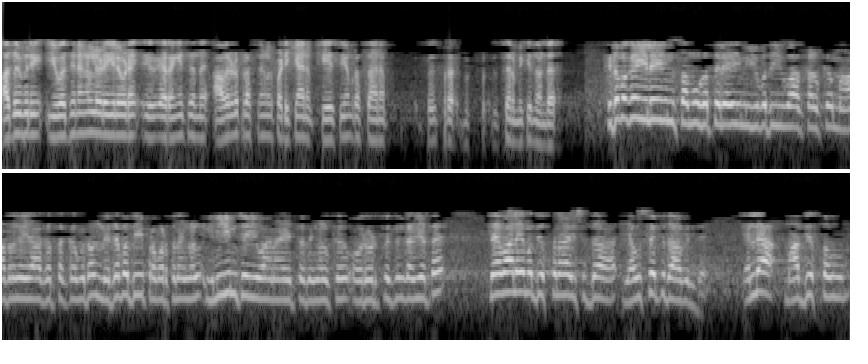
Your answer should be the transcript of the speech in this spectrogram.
അതുപരി യുവജനങ്ങളുടെ ഇടയിലൂടെ ഇറങ്ങിച്ചെന്ന് അവരുടെ പ്രശ്നങ്ങൾ പഠിക്കാനും കെ പ്രസ്ഥാനം പ്ര- പ്ര- ശ്രമിക്കുന്നുണ്ട്. ഇടവകയിലെയും സമൂഹത്തിലെയും യുവതി യുവാക്കൾക്ക് മാതൃകയാകത്തക്ക വിധം നിരവധി പ്രവർത്തനങ്ങൾ ഇനിയും ചെയ്യുവാനായിട്ട് നിങ്ങൾക്ക് ഓരോരുത്തർക്കും കഴിയട്ടെ. ദേവാലയ മധ്യസ്ഥനായ വിശുദ്ധ യൌസെ പിതാവിന്റെ എല്ലാ മാധ്യസ്ഥവും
